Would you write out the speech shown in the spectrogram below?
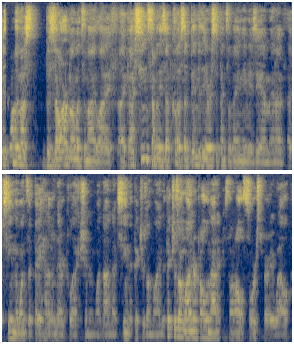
it's one of the most bizarre moments of my life. Like, I've seen some of these up close. I've been to the University of Pennsylvania Museum, and I've, I've seen the ones that they have in their collection and whatnot. And I've seen the pictures online. The pictures online are problematic. It's not all sourced very well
